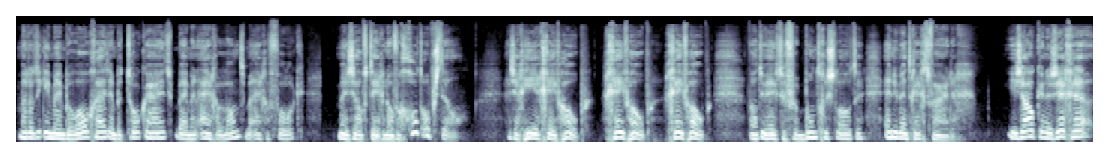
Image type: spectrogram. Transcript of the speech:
maar dat ik in mijn bewogenheid en betrokkenheid bij mijn eigen land, mijn eigen volk, mijzelf tegenover God opstel. En zeg: Heer, geef hoop, geef hoop, geef hoop, want u heeft een verbond gesloten en u bent rechtvaardig. Je zou kunnen zeggen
